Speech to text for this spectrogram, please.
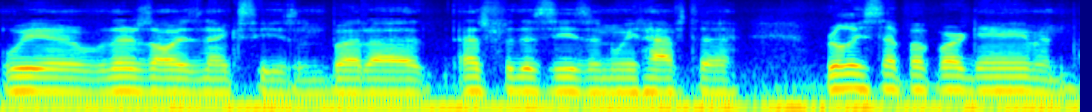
we there's always next season. But uh, as for this season, we'd have to really step up our game and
